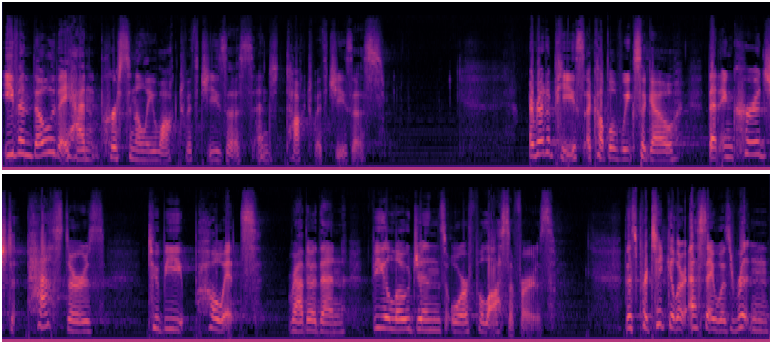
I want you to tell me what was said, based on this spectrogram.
even though they hadn't personally walked with Jesus and talked with Jesus. I read a piece a couple of weeks ago that encouraged pastors to be poets rather than theologians or philosophers. This particular essay was written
